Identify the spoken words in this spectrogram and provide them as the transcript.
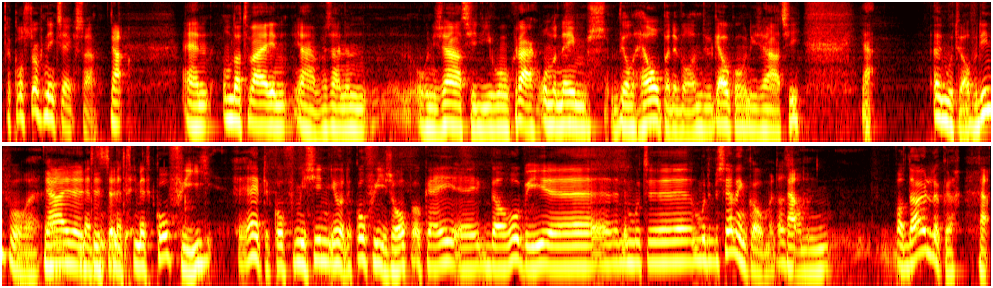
dat kost toch niks extra. Ja. En omdat wij, een, ja, we zijn een, een organisatie die gewoon graag ondernemers wil helpen. Dat wil natuurlijk elke organisatie. Ja, het moet wel verdiend worden. Ja, En het met, is- met, met koffie, eh, je hebt de koffiemachine, joh, de koffie is op. Oké, ik bel Robbie, eh, er moet, eh, moet een bestelling komen. Dat is Ja. dan wat duidelijker. Ja.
